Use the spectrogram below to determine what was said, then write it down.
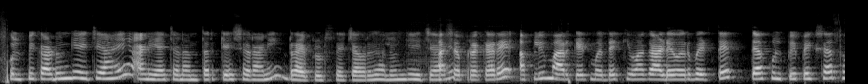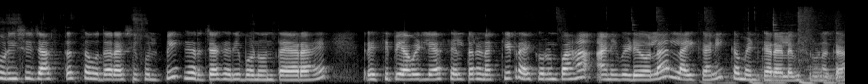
कुल्फी काढून घ्यायची आहे आणि याच्यानंतर केशर आणि ड्रायफ्रुट्स त्याच्यावर घालून घ्यायचे अशा प्रकारे आपली मार्केटमध्ये किंवा गाड्यावर भेटते त्या कुल्फीपेक्षा थोडीशी जास्त चवदार अशी कुल्फी घरच्या घरी बनवून तयार आहे. रेसिपी आवडली असेल तर नक्की ट्राय करून पहा आणि व्हिडिओला लाईक आणि कमेंट करायला विसरू नका.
